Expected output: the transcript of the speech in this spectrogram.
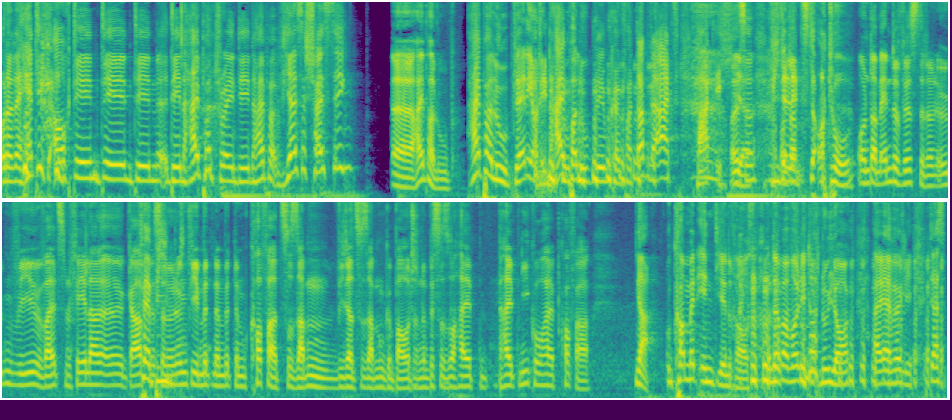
Oder da hätte ich auch den, den, den, den Hypertrain, den Hyper. Wie heißt das Scheißding? Äh, Hyperloop. Hyperloop, der hätte ich auch den Hyperloop nehmen können. Verdammte Axt. Warte ich hier. Weißt du? Wie der und letzte Otto. Und am Ende wirst du dann irgendwie, weil es einen Fehler äh, gab, Verbiegt. bist du dann irgendwie mit einem mit Koffer zusammen, wieder zusammengebaut. Und dann bist du so halb, halb Nico, halb Koffer. Ja, und komm mit Indien raus. Und dabei wollte ich nach New York. Alter, wirklich. Das,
